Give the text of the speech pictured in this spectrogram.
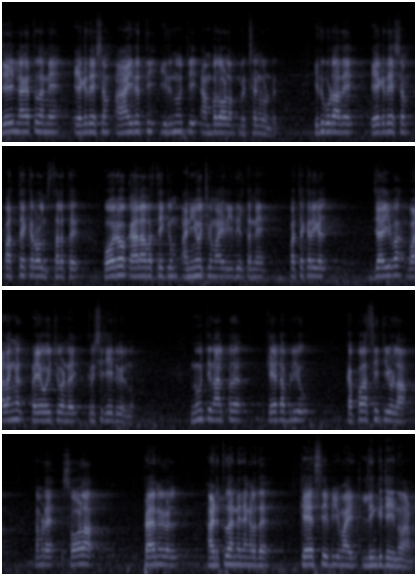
ജയിലിനകത്ത് തന്നെ ഏകദേശം ആയിരത്തി ഇരുന്നൂറ്റി അമ്പതോളം വൃക്ഷങ്ങളുണ്ട്. ഇതുകൂടാതെ ഏകദേശം പത്ത് ഏക്കറോളം സ്ഥലത്ത് ഓരോ കാലാവസ്ഥയ്ക്കും അനുയോജ്യമായ രീതിയിൽ തന്നെ പച്ചക്കറികൾ ജൈവ വളങ്ങൾ പ്രയോഗിച്ചുകൊണ്ട് കൃഷി ചെയ്തു വരുന്നു. നൂറ്റി നാൽപ്പത് കെ ഡബ്ല്യു കപ്പാസിറ്റിയുള്ള നമ്മുടെ സോളാർ പാനലുകൾ അടുത്ത് തന്നെ ഞങ്ങളത് കെ എസ് സി ബിയുമായി ലിങ്ക് ചെയ്യുന്നതാണ്.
